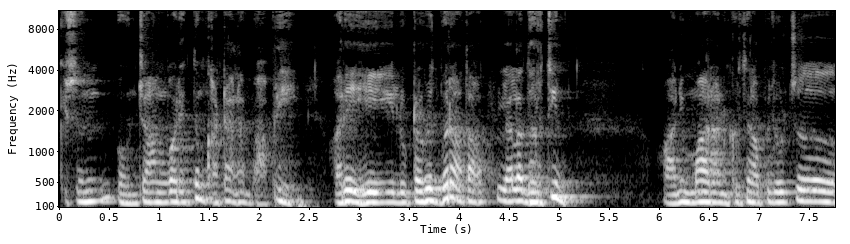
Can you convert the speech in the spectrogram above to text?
किशन भाऊंच्या अंगावर एकदम खाटा आला. बापरे. अरे हे लुटारूच बरं आता आपल्याला धरतील. आणि मारहाण करतील. आपल्याजवळचं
